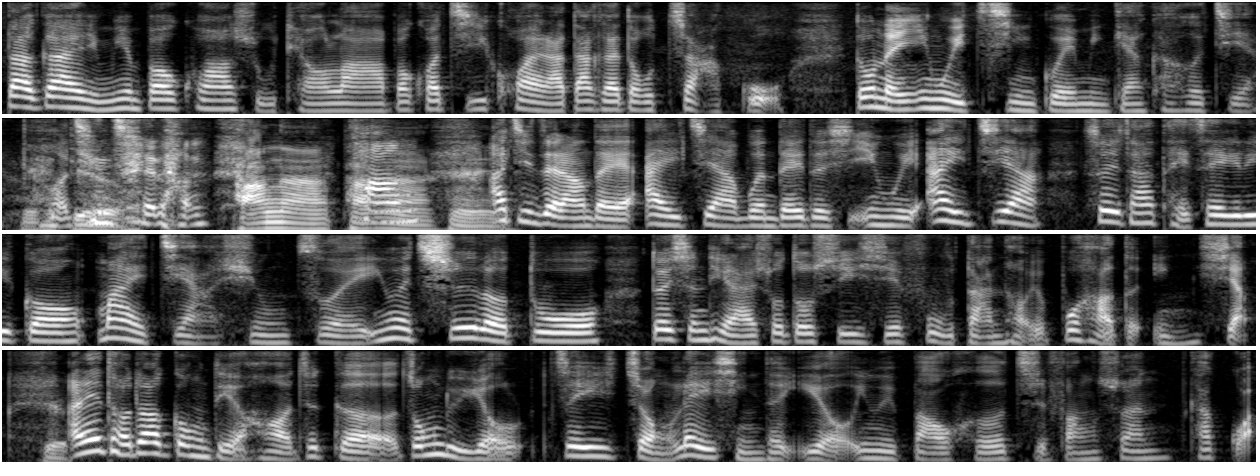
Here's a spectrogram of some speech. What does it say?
大概里面包括薯条啦，包括鸡块啦，大概都炸过，都能因为钱贵物件较好食。好，真侪人胖啊胖啊，啊，真侪人得爱食，问题就是因为爱食，所以他提出你讲卖假伤多，因为吃了多，对身体来说都是一些负担哈，有不好的。影响，而你头都要供点哈，这个棕榈油这一种类型的油，因为饱和脂肪酸它管，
